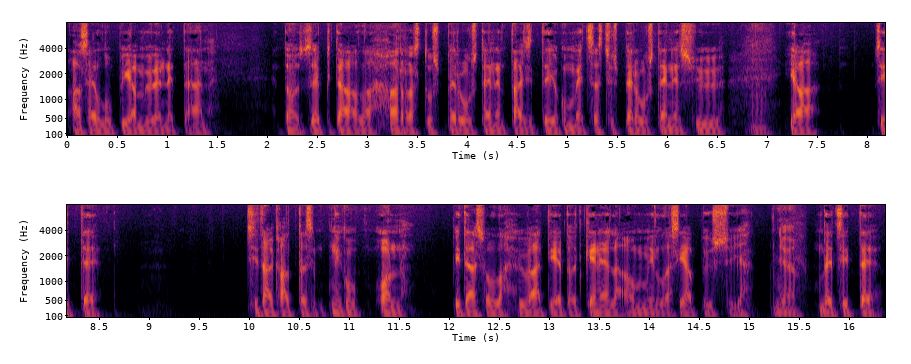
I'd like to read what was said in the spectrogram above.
aselupia myönnetään. No, se pitää olla harrastusperusteinen tai sitten joku metsästysperusteinen syy. Mm. Ja sitten sitä kautta niin kuin on, pitäisi olla hyvä tieto, että kenellä on millaisia pyssyjä. Yeah. Mutta sitten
